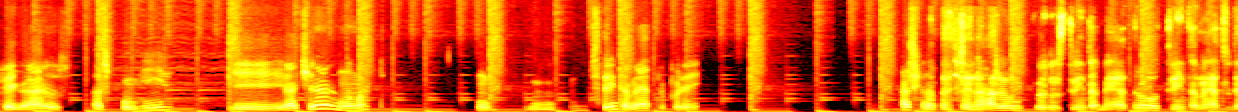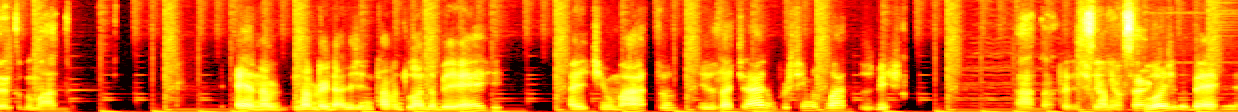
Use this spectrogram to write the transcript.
pegaram os- as puminhas e atiraram no mato. Um- Uns 30 metros por aí. Acho que não aconteceu nada. Atiraram por uns 30 metros ou 30 metros dentro do mato? É, na, na verdade a gente tava do lado da BR, aí tinha o mato, e eles atiraram por cima do mato, os bichos, Ah, tá. pra eles Sim, é certo. longe da BR, né?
